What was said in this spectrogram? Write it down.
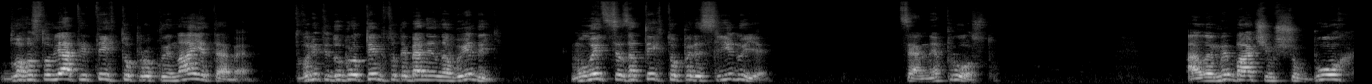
благословляти тих, хто проклинає тебе, творити добро тим, хто тебе ненавидить, молитися за тих, хто переслідує, це непросто. Але ми бачимо, що Бог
